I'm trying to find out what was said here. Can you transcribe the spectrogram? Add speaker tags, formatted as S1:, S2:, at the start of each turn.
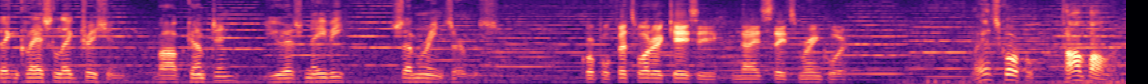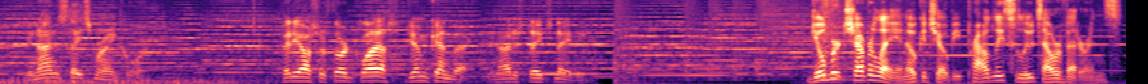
S1: Second class electrician, Bob Compton, U.S. Navy, Submarine Service.
S2: Corporal Fitzwater Casey, United States Marine Corps.
S3: Lance Corporal Tom Palmer, United States Marine Corps.
S4: Petty Officer Third Class Jim Kenbeck, United States Navy.
S5: Gilbert Chevrolet in Okeechobee proudly salutes our veterans.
